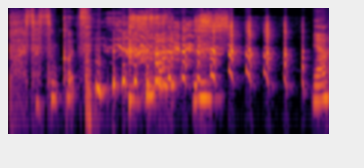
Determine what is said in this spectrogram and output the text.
boah, ist das zum Kotzen. ja.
